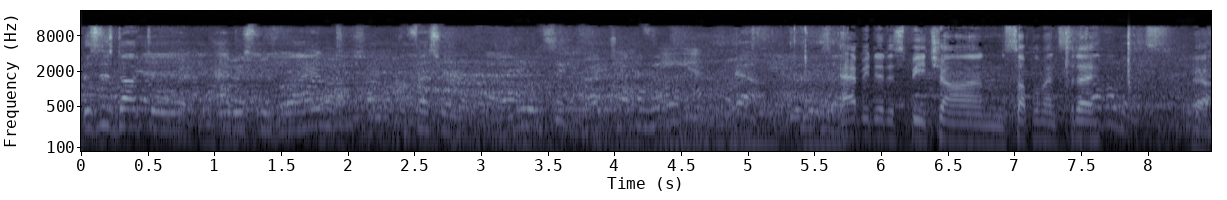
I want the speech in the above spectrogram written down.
This is Dr. Abbie Smith Ryan, professor at UNC, right? Chapel Hill? Yeah. So, Abbie did a speech on supplements today. supplements. Yeah.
